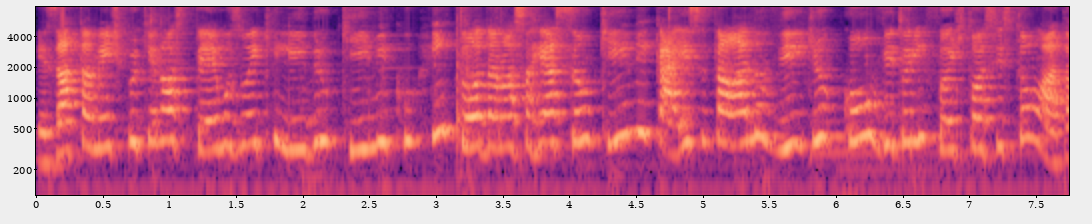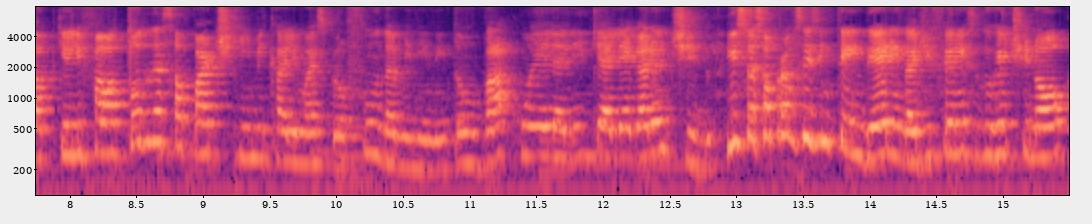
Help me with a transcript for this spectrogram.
Exatamente porque nós temos um equilíbrio químico em toda a nossa reação química. Isso tá lá no vídeo com o Vitor Infante, então assistam lá, tá? Porque ele fala toda dessa parte química ali mais profunda, menina. Então vá com ele ali que ali é garantido. Isso é só para vocês entenderem da diferença do retinol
